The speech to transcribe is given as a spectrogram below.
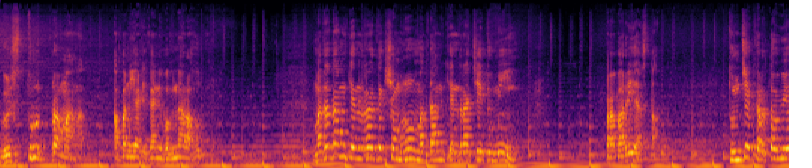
विस्तृत प्रमाणात आपण या ठिकाणी बघणार आहोत. मतदान केंद्राध्यक्ष म्हणून मतदान केंद्राचे तुम्ही प्रभारी असता. तुमचे कर्तव्य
